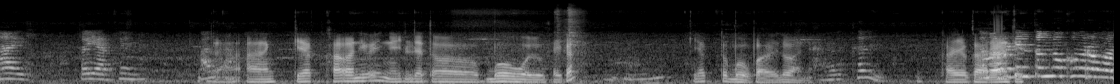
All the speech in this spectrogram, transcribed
નાય તૈયાર થઈને. કેક ખાવાની હોય ને એટલે તો બહુ ઓલું થાય કા. કેક તો બહુ ભાવે જો આને. ખાયો કા રાંધી. તમને ખબર હોય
